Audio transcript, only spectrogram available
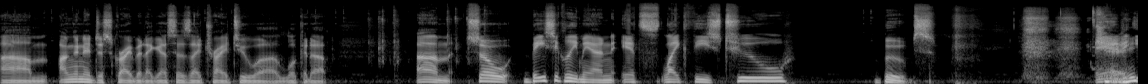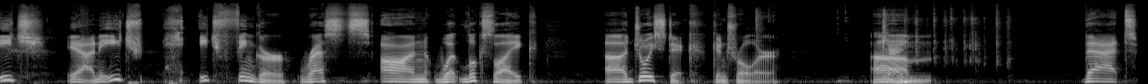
Um, I'm gonna describe it, I guess, as I try to uh, look it up. Um, so basically, man, it's like these two boobs, and each yeah, and each each finger rests on what looks like a joystick controller. Um, that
